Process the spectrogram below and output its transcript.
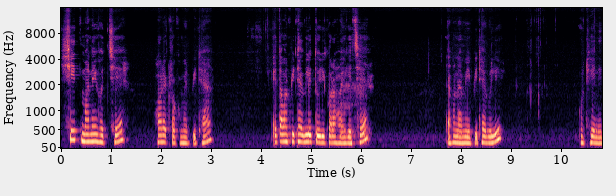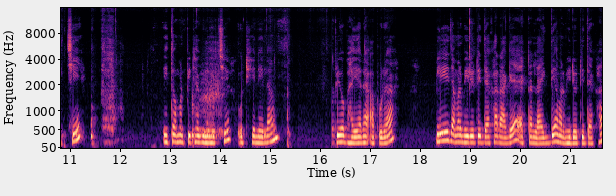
শীত মানে হচ্ছে হরেক রকমের পিঠা। এই তো আমার পিঠাগুলি তৈরি করা হয়ে গেছে। এখন আমি এই পিঠাগুলি উঠিয়ে নিচ্ছি। এই তো আমার পিঠাগুলো হচ্ছে, উঠিয়ে নিলাম। প্রিয় ভাইয়ারা, আপুরা প্লিজ আমার ভিডিওটি দেখার আগে একটা লাইক দিয়ে আমার ভিডিওটি দেখা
